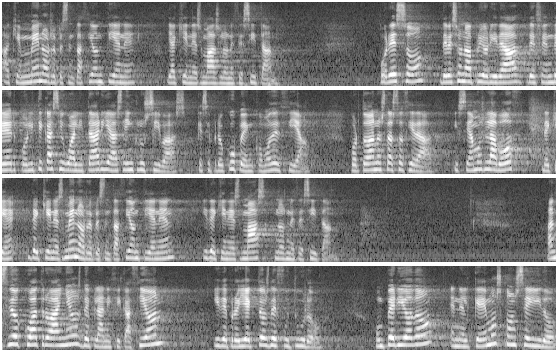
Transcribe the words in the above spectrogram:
a quien menos representación tiene y a quienes más lo necesitan. Por eso, debe ser una prioridad defender políticas igualitarias e inclusivas que se preocupen, como decía, por toda nuestra sociedad y seamos la voz de, de quienes menos representación tienen y de quienes más nos necesitan. Han sido cuatro años de planificación y de proyectos de futuro, un periodo en el que hemos conseguido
